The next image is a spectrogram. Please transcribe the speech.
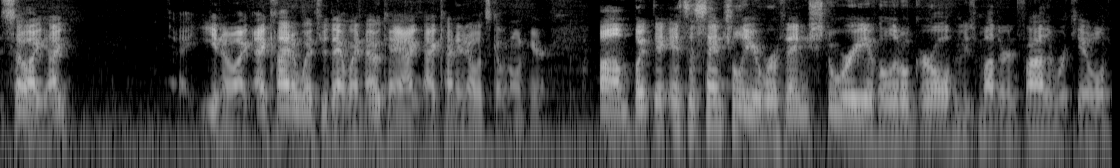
So I, I, you know, I, I kind of went through that. and Went okay. I, I kind of know what's going on here. Um, but it's essentially a revenge story of a little girl whose mother and father were killed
